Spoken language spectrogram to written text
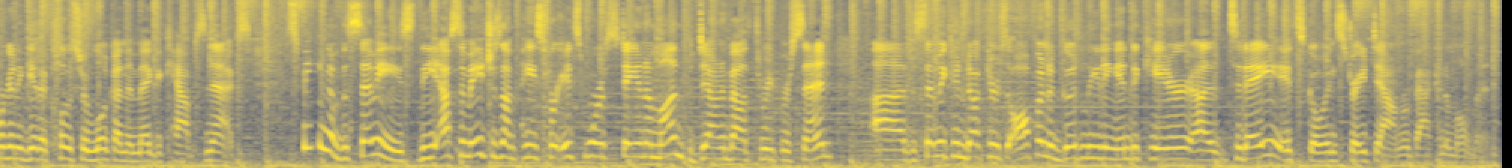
We're going to get a closer look on the mega caps next. Speaking of the semis, the SMH is on pace for its worst day in a month, down about 3%. Uh, the semiconductors often a good leading indicator. Uh, today, it's going straight down. We're back in a moment.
